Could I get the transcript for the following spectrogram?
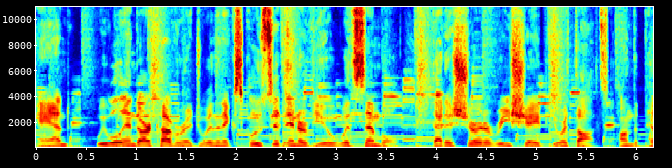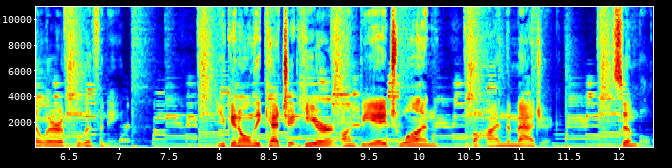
And we will end our coverage with an exclusive interview with Symbol that is sure to reshape your thoughts on the Pillar of Polyphony. You can only catch it here on BH1 Behind the Magic. Symbol.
